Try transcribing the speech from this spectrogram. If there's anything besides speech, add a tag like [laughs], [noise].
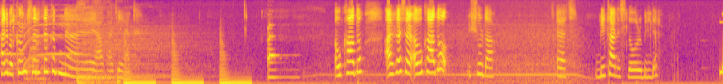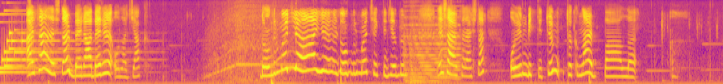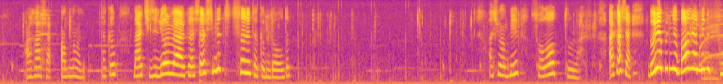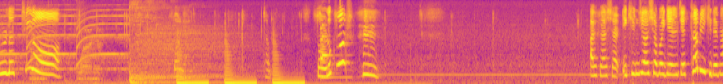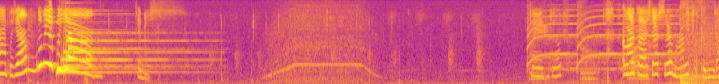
Hadi bakalım sarı takım ne yapacak? Avokado. Arkadaşlar avokado şurada. Evet. Bir tanesi doğru bildi. Arkadaşlar berabere olacak. Dondurmacı hayır. Dondurma çekti canım. Neyse arkadaşlar. Oyun bitti. Tüm takımlar bağlı. Arkadaşlar anlamadım. Takımlar çiziliyor ve arkadaşlar şimdi sarı takımda oldum. Aşağı bir solo turlar. Arkadaşlar böyle yapınca bazen beni fırlatıyor. Zor geldi. Tamam. Zorluk zor. [laughs] Arkadaşlar ikinci aşama gelince tabii ki de ne yapacağım? Bunu yapacağım. Tabii. Nereye gidiyor? Ama arkadaşlar sıra mavi takımda.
